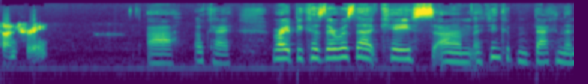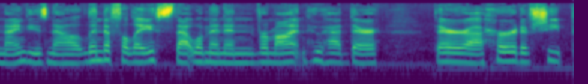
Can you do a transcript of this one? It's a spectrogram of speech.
country. Ah, okay. Right, because there was that case, um, I think back in the 90s now, Linda Faillace, that woman in Vermont who had their their uh, herd of sheep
